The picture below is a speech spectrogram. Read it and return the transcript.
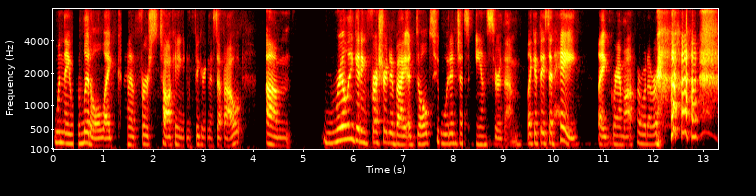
when they were little like kind of first talking and figuring this stuff out um really getting frustrated by adults who wouldn't just answer them. Like if they said hey like grandma or whatever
